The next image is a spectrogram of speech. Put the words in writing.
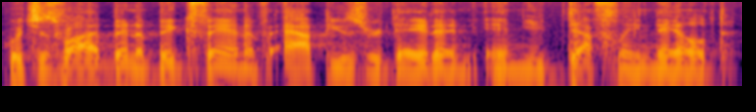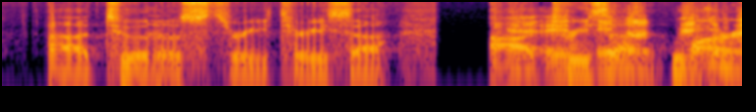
which is why i've been a big fan of app user data and, and you definitely nailed uh, two of those three theresa uh, and, Theresa, and Mark,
